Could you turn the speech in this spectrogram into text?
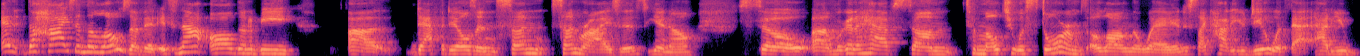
And the highs and the lows of it it's not all going to be uh, daffodils and sun sunrises you know? So um, we're going to have some tumultuous storms along the way and it's like how do you deal with that? How do you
